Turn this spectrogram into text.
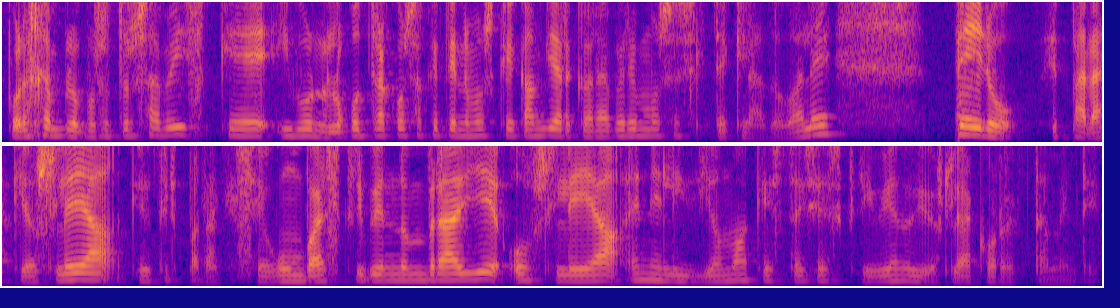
por ejemplo, vosotros sabéis que, y bueno, luego otra cosa que tenemos que cambiar, que ahora veremos, es el teclado, ¿vale? Pero eh, para que os lea, quiero decir, para que según va escribiendo en braille, os lea en el idioma que estáis escribiendo y os lea correctamente.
